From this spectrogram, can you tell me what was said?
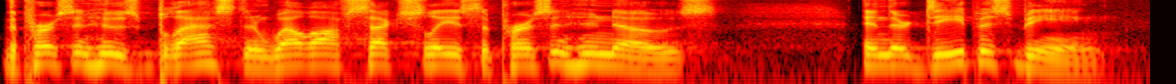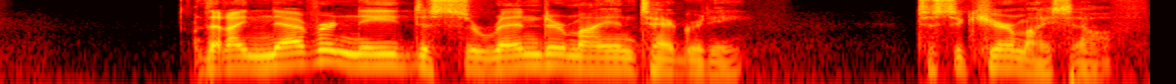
The person who's blessed and well off sexually is the person who knows in their deepest being that I never need to surrender my integrity to secure myself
